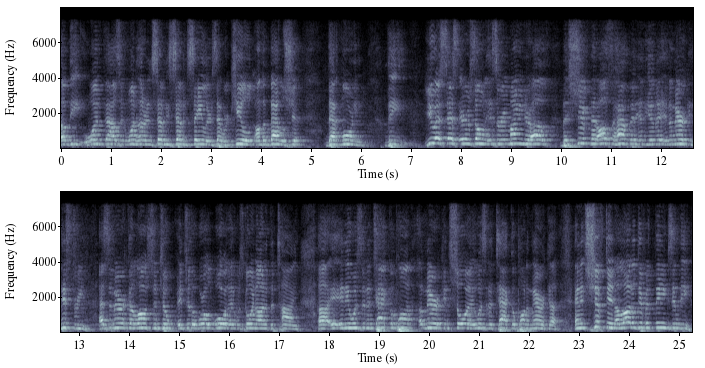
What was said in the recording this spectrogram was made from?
of the 1,177 sailors that were killed on the battleship that morning. The USS Arizona is a reminder of the shift that also happened in, the, in American history as America launched into, into the world war that was going on at the time. Uh, and it was an attack upon American soil, it was an attack upon America. And it shifted a lot of different things in the,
